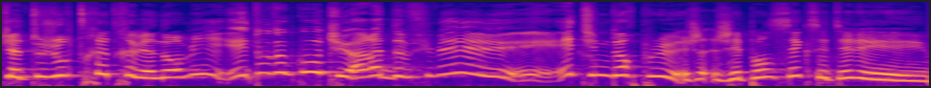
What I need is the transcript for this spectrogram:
Tu as toujours très très bien dormi, et tout d'un coup, tu arrêtes de fumer, et, et tu ne dors plus. J'ai pensé que c'était les...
